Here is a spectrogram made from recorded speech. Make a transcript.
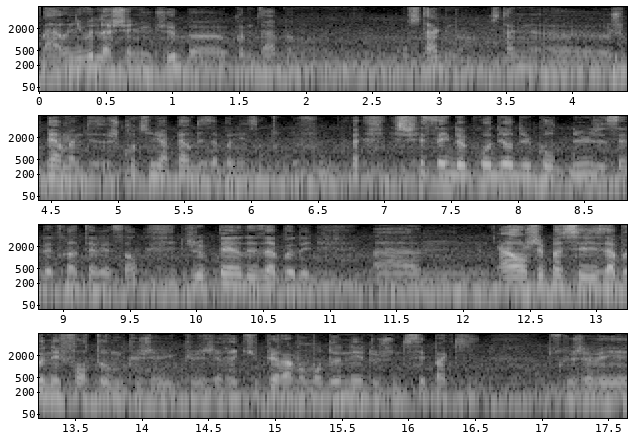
bah, au niveau de la chaîne YouTube, comme d'hab, on, stagne. Stagne. je, perds même je continue à perdre des abonnés, c'est un truc de fou. j'essaye de produire du contenu, j'essaie d'être intéressant. Je perds des abonnés. Alors j'ai passé les abonnés fantômes que j'ai que j'ai récupéré à un moment donné de je ne sais pas qui. Parce que j'avais.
